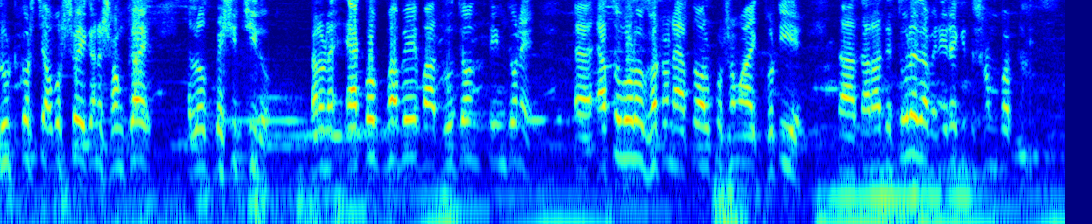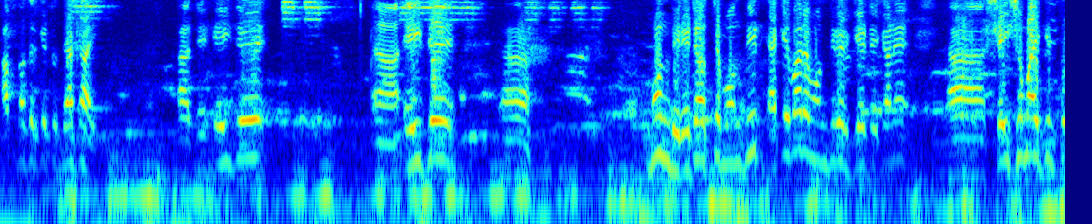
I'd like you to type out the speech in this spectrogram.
লুট করছে, অবশ্যই এখানে সংখ্যায় লোক বেশি ছিল। কারণ এককভাবে বা দুজন, তিনজনে এত বড় ঘটনা, এত অল্প সময় ঘটিয়ে তারা যে চলে যাবেন, এটা কিন্তু সম্ভব না। আপনাদেরকে একটু দেখাই যে এই যে এই যে মন্দির, এটা হচ্ছে মন্দির, একেবারে মন্দিরের গেট এখানে সেই সময় কিন্তু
